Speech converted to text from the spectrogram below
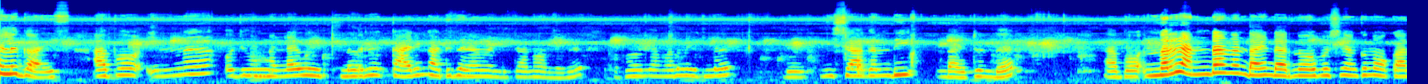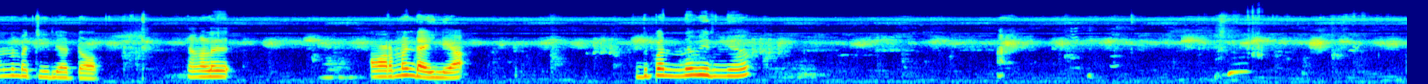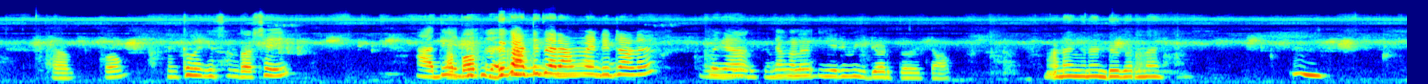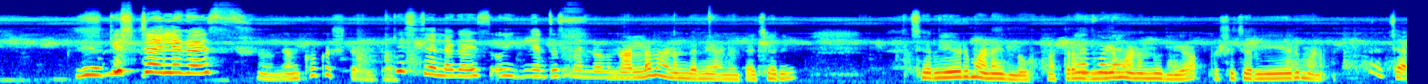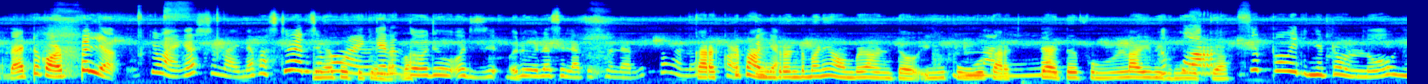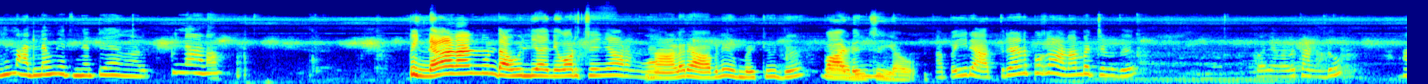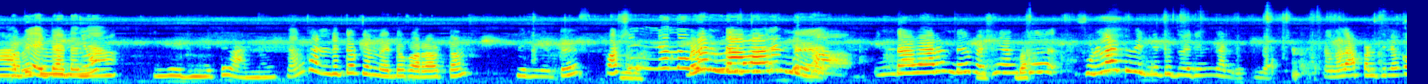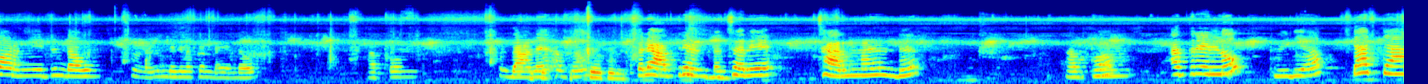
Hello guys അപ്പോൾ ഇന്ന് ഒരു ഞങ്ങളുടെ വീട്ടിൽ ഒരു കാര്യം കാട്ടിത്തരാൻ വേണ്ടിയിട്ടാണ് വന്നത്. അപ്പോൾ ഞങ്ങളുടെ വീട്ടിൽ നിശാഗന്ധി ഉണ്ടായിട്ടുണ്ട്. അപ്പോൾ ഇന്നലെ രണ്ടെണ്ണം ഉണ്ടായിട്ടുണ്ടായിരുന്നു പക്ഷെ ഞങ്ങൾക്ക് നോക്കാനൊന്നും പറ്റിയില്ല കേട്ടോ. ഞങ്ങൾ ഓർമ്മ ഉണ്ടായില്ല. ഇതിപ്പോൾ ഇന്ന് വിരിഞ്ഞ് അപ്പം എനിക്ക് ഭയങ്കര സന്തോഷമായി അപ്പം ഇത് കാട്ടിത്തരാൻ വേണ്ടിയിട്ടാണ് ഇപ്പൊ ഞാൻ ഞങ്ങൾ ഈ ഒരു വീഡിയോ എടുത്തത് കേട്ടോ. മണം എങ്ങനെയുണ്ട് പറഞ്ഞേ? ഇഷ്ടമല്ല ഗൈസ് ഞങ്ങൾക്കൊക്കെ ഇഷ്ടമായി കേട്ടോ ഇഷ്ടമല്ല ഗൈസ് ഇങ്ങനത്തെ സ്മെല്ലോളം നല്ല മണം തന്നെയാണ് കേട്ടോ ചെറിയ ചെറിയൊരു മണമേ അത്ര വലിയ മണമൊന്നുമില്ല പക്ഷെ ചെറിയൊരു മണം. ചെറുതായിട്ട് കുഴപ്പമില്ല. ഭയങ്കര ഇഷ്ടമായില്ല ഫസ്റ്റ് വരച്ചപ്പോൾ ഭയങ്കര എന്തോ ഒരു ഒരു രസമില്ലാത്ത സ്മെല്ലായിരുന്നു കറക്റ്റ് പന്ത്രണ്ട് മണി ആവുമ്പോഴാണ് കേട്ടോ ഈ പൂവ് കറക്റ്റ് ആയിട്ട് ഫുള്ളായി വിരിഞ്ഞു നിൽക്കുക ഇപ്പൊ വിരിഞ്ഞിട്ടുള്ളൂ. ഇനി നല്ല വിരിഞ്ഞിട്ട് ഞങ്ങൾ പിന്നെ കാണാം. പിന്നെ കാണാനൊന്നും ഉണ്ടാവില്ല. ഇനി കുറച്ച് കഴിഞ്ഞാൽ ഉറങ്ങും. നാളെ രാവിലെ ആകുമ്പോഴേക്കും ഇത് വാടും ചെയ്യും. അപ്പൊ ഈ രാത്രിയാണ് ഇപ്പൊ കാണാൻ പറ്റണത്. അപ്പൊ ഞങ്ങൾ കണ്ടു. ആദ്യമായിട്ടാട്ടോ ഞാൻ വിരിഞ്ഞിട്ട് ഞാൻ കണ്ടിട്ടൊക്കെ ഉണ്ട് കേട്ടോ കൊറേ വട്ടം തിരിഞ്ഞിട്ട് പക്ഷെ ഇവിടെ ഉണ്ടാവാറുണ്ട്. ഉണ്ടാവാറുണ്ട്. പക്ഷെ ഞങ്ങക്ക് ഫുള്ളായിട്ട് ഇതുവരെയും കണ്ടിട്ടില്ല. ഞങ്ങൾ അപ്പഴത്തിനൊക്കെ ഉറങ്ങിയിട്ടുണ്ടാവും. അങ്ങനെ എന്തെങ്കിലുമൊക്കെ ഉണ്ടായിട്ടുണ്ടാവും. അപ്പം ഇതാണ്. അപ്പം രാത്രിയാണ് കേട്ടോ ചെറിയ ചർമ്മണ്ട് അപ്പം അത്രേ ഉള്ളൂ. വീഡിയോ. ടാറ്റാ.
